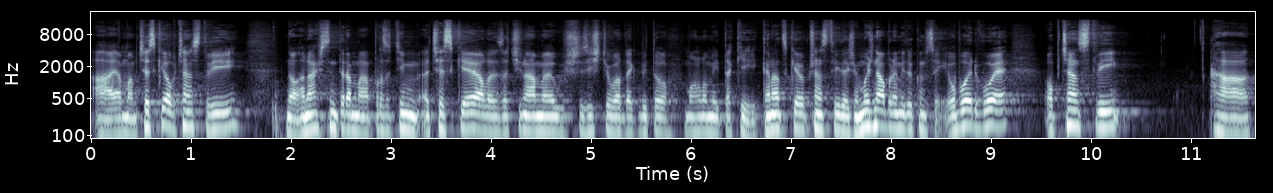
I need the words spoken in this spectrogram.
a já mám české občanství. No a náš syn teda má prozatím české, ale začínáme už zjišťovat, jak by to mohlo mít taky kanadské občanství, takže možná bude mít dokonce i oboje dvoje občanství. A,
